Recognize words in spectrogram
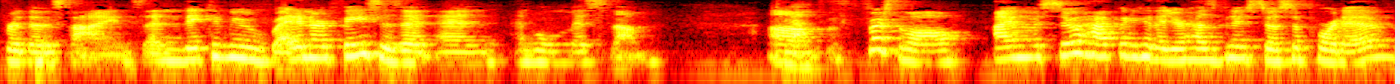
for those signs, and they could be right in our faces, and and, and we'll miss them. Um, yes. First of all, I'm so happy to hear that your husband is so supportive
